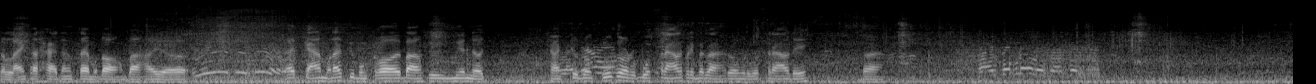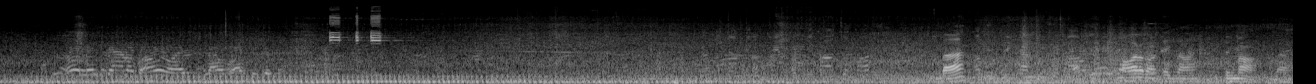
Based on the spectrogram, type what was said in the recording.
កន្លែងកើតហេតុហ្នឹងតែម្ដងបាទហើយ ហេតុការណ៍មកនេះគឺបង្កឲ្យបាទគឺមានខាងជនរងគ្រោះក៏របួសស្រាលប្រិមិត្តបាទរងរបួសស្រាលទេបាទបាទមកដល់បងចេញមកចេញមកបាទ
